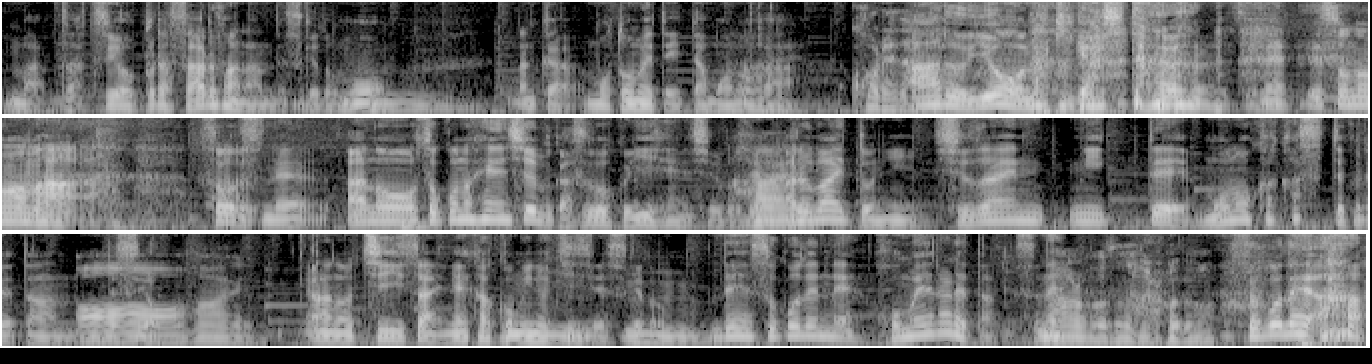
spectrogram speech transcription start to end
まあ、雑用プラスアルファなんですけども、うん。なんか求めていたものがはい。これだあるような気がしたんですね。でそのままそうですね。あのそこの編集部がすごくいい編集部で、はい。アルバイトに取材に行って物を書かせてくれたんですよ。はい。あの小さいね囲みの記事ですけど、うんうんでそこでね褒められたんですね。なるほどなるほど。そこであ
